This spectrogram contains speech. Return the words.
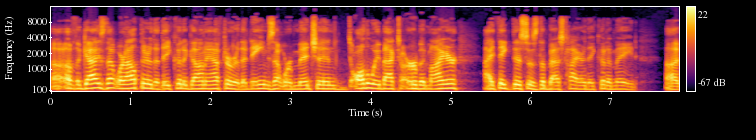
Uh, of the guys that were out there that they could have gone after, or the names that were mentioned, all the way back to Urban Meyer, I think this is the best hire they could have made. Uh,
